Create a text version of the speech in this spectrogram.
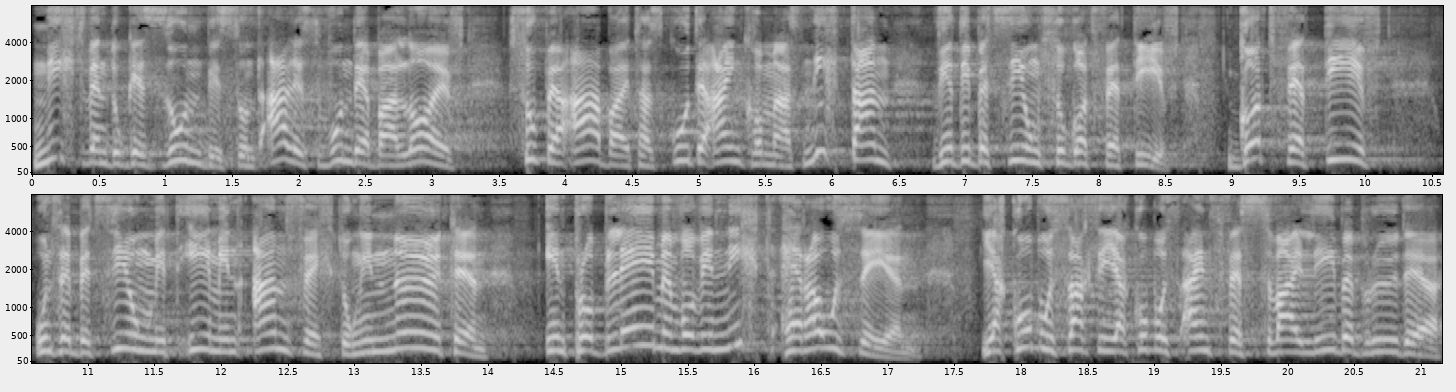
Nicht, wenn du gesund bist und alles wunderbar läuft, super Arbeit hast, gute Einkommen hast. Nicht dann wird die Beziehung zu Gott vertieft. Gott vertieft unsere Beziehung mit ihm in Anfechtung, in Nöten, in Problemen, wo wir nicht heraussehen. Jakobus sagt in Jakobus 1, Vers 2, liebe Brüder,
